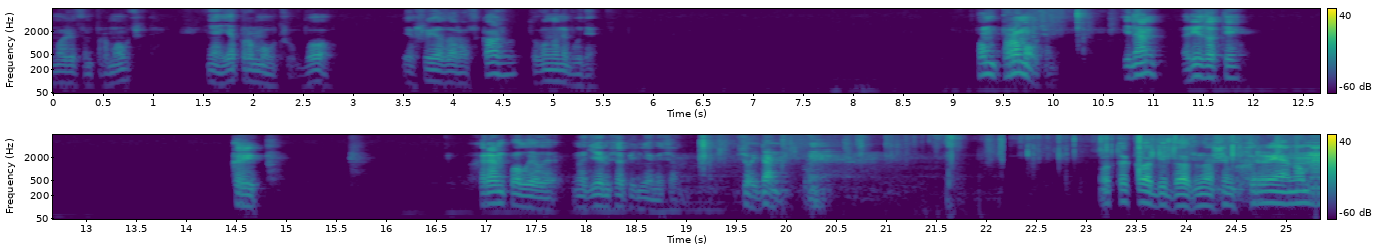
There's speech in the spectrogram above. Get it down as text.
а може це промовчати? Ні, я промовчу, бо якщо я зараз скажу, то воно не буде. Промовчимо. Ідемо різати кріп. Хрен полили. Надіємося, підніметься. Все, йдемо. Отака біда з нашим хреном.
